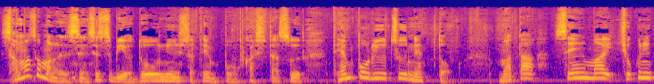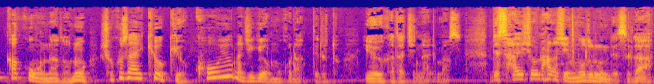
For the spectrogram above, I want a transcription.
様々なですね、設備を導入した店舗を貸し出す店舗流通ネット、また、精米、食肉加工などの食材供給、こういうような事業も行っていると。いう形になります。で、最初の話に戻るんですが、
